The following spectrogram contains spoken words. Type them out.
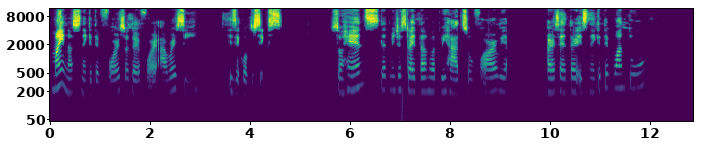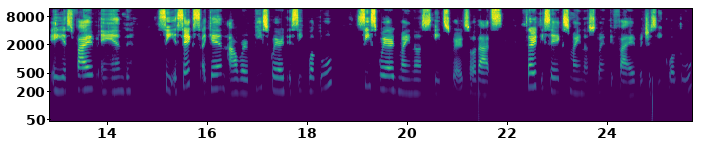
minus negative 4, so therefore our C is equal to 6. So hence, let me just write down what we had so far. We, our center is negative 1, 2, a is 5 and C is 6. Again, our B squared is equal to c squared minus 8 squared. So that's 36 minus 25 which is equal to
